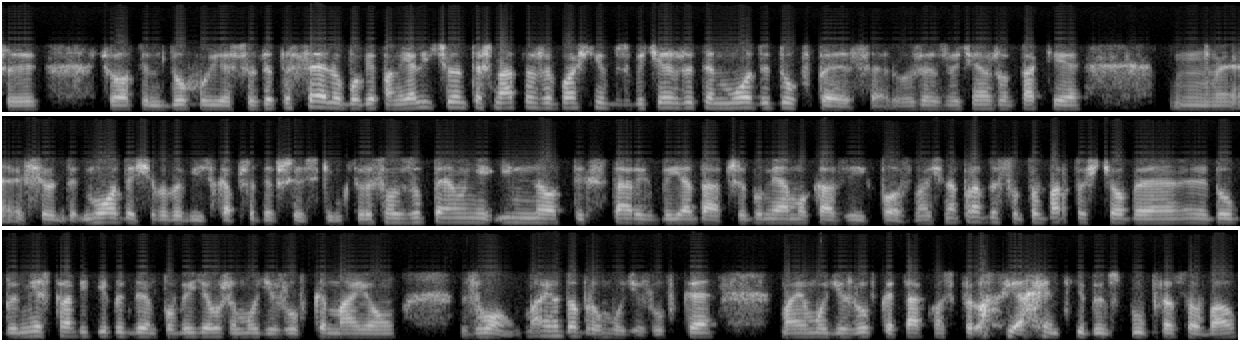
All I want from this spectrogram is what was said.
czy, czy o tym duchu jeszcze ZSL-u, bo wie pan, ja liczyłem też na to, że właśnie zwycięży ten młody duch w PSL-u, że zwyciężą takie mm, młode środowiska przede wszystkim, które są zupełnie inne od tych starych wyjadaczy, bo miałem okazję ich poznać. Naprawdę są to wartościowe, byłbym niesprawiedliwy, gdybym powiedział, że młodzieżówkę mają złą. Mają dobrą młodzieżówkę, mają młodzieżówkę taką, z którą ja chętnie bym współpracował,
